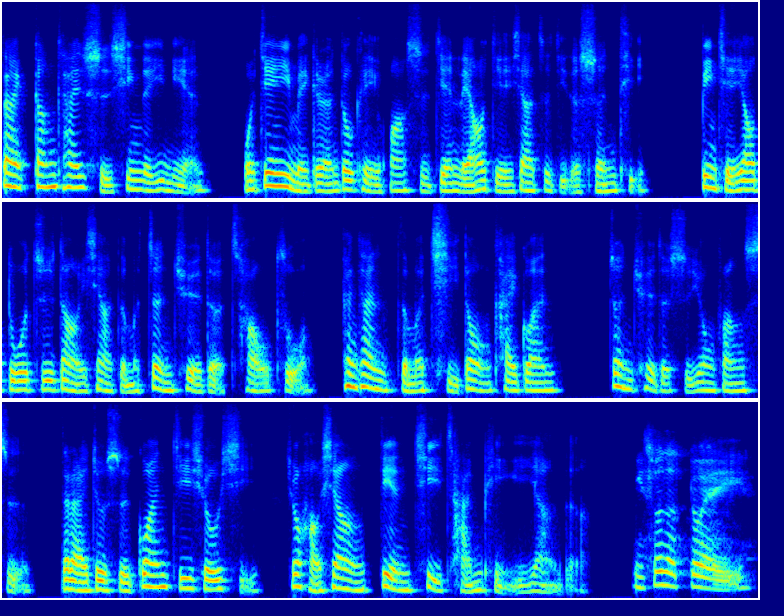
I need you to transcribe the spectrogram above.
在刚开始新的一年，我建议每个人都可以花时间了解一下自己的身体，并且要多知道一下怎么正确的操作，看看怎么启动开关，正确的使用方式。再来就是关机休息，就好像电器产品一样的。你说的对，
